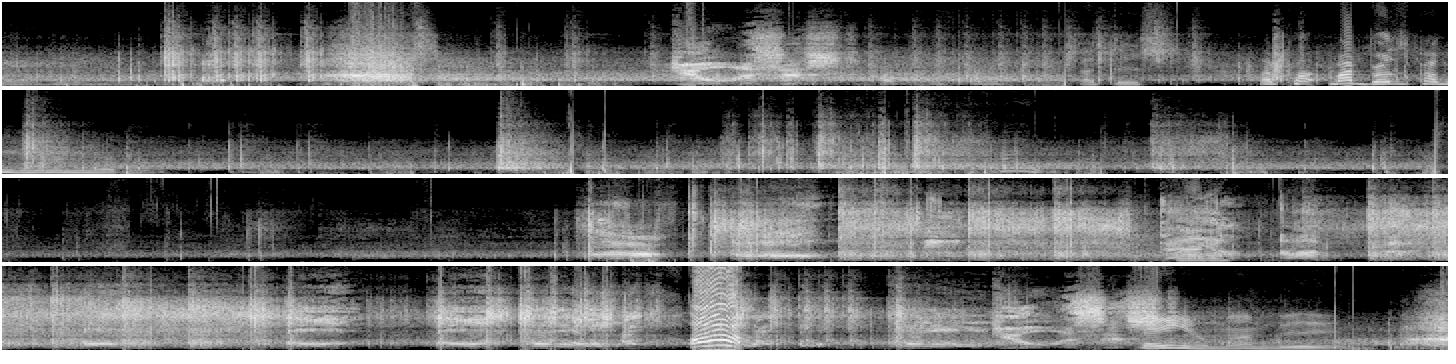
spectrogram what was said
Kill assist. At this. My, my brother's probably winning me at this. you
